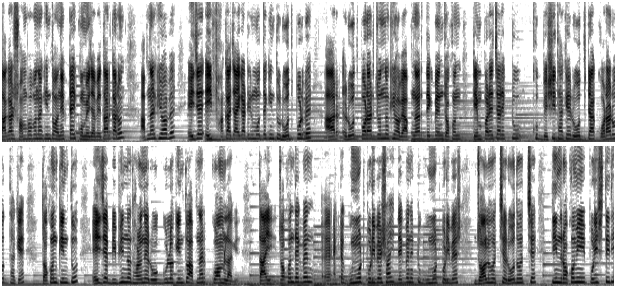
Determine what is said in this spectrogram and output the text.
লাগার সম্ভাবনা কিন্তু অনেকটাই কমে যাবে। তার কারণ, আপনার কি হবে, এই যে এই ফাঁকা জায়গাটির মধ্যে কিন্তু রোদ পড়বে, আর রোদ পড়ার জন্য কি হবে, আপনার দেখবেন যখন টেম্পারেচার একটু খুব বেশি থাকে, রোদটা, কড়া রোদ থাকে, তখন কিন্তু এই যে বিভিন্ন ধরনের রোগগুলো কিন্তু আপনার কম লাগে। তাই যখন দেখবেন একটা গুমোট পরিবেশ হয়, দেখবেন একটু গুমোট পরিবেশ, জল হচ্ছে, রোদ হচ্ছে, তিন রকমই পরিস্থিতি,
